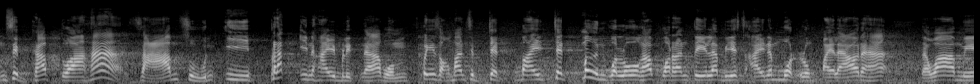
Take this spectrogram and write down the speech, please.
30 ครับ ตัว 530e Plug-in Hybrid นะครับผม ปี 2017ไม่70,000 กว่าโลครับวารันตีและ BSI นี่ยหมดลงไปแล้วนะฮะแต่ว่ามี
